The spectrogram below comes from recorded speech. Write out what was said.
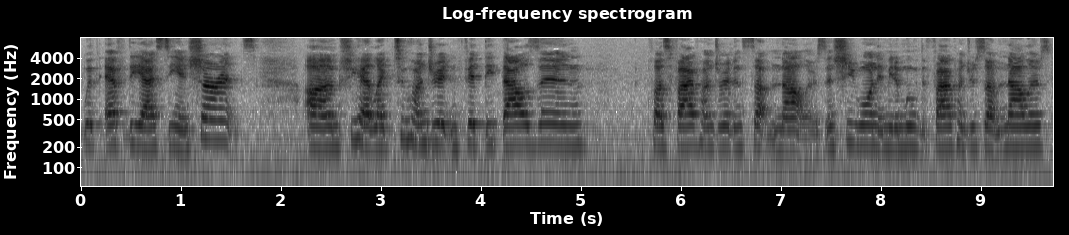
with FDIC insurance. Um, she had like 250,000 plus 500 and something dollars and she wanted me to move the 500 something dollars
